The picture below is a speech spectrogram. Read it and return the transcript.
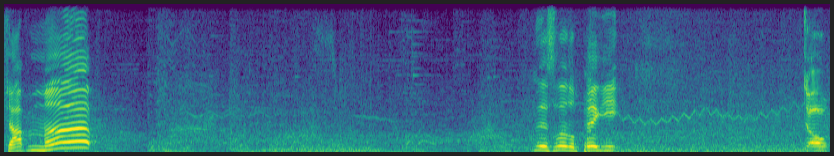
Chop him up! This little piggy. Dope.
